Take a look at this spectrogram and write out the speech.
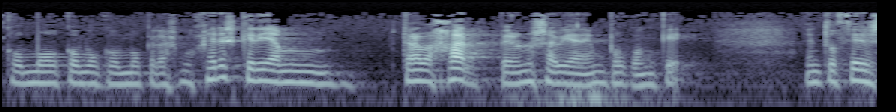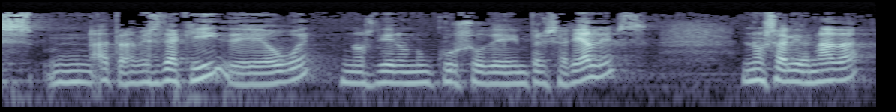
como, como, como que las mujeres querían trabajar, pero no sabían un poco en qué. Entonces, mm, a través de aquí, de Owen, nos dieron un curso de empresariales. No salió nada,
